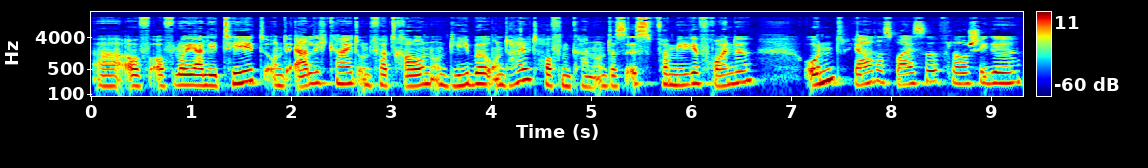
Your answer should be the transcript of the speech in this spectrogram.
äh, auf, auf Loyalität und Ehrlichkeit und Vertrauen und Liebe und Halt hoffen kann. Und das ist Familie, Freunde und ja, das weiße, flauschige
